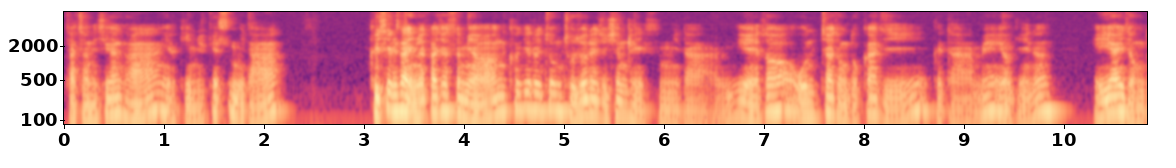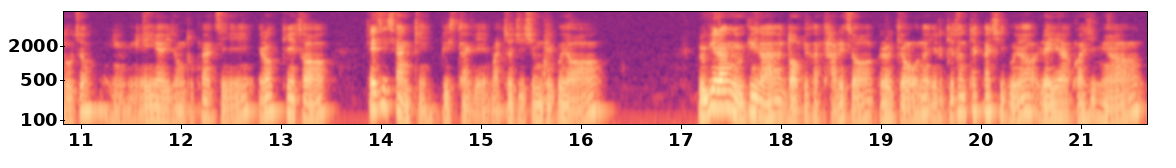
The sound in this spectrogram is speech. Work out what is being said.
자, 저는 시간상 이렇게 입력했습니다. 글씨를 다 입력하셨으면 크기를 좀 조절해 주시면 되겠습니다. 여기에서 온자 정도까지, 그 다음에 여기는 AI 정도죠. AI 정도까지 이렇게 해서 깨지지 않게 비슷하게 맞춰주시면 되고요. 여기랑 여기가 너비가 다르죠. 그럴 경우는 이렇게 선택하시고요. 레이아웃 하시면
